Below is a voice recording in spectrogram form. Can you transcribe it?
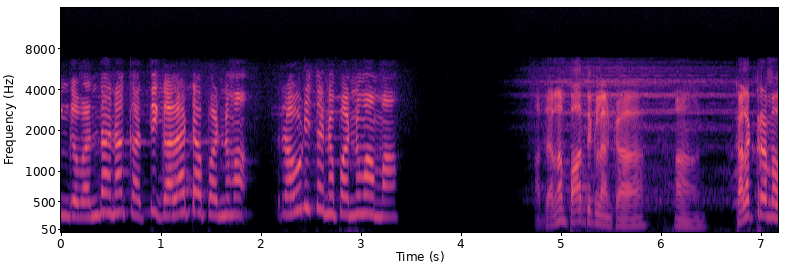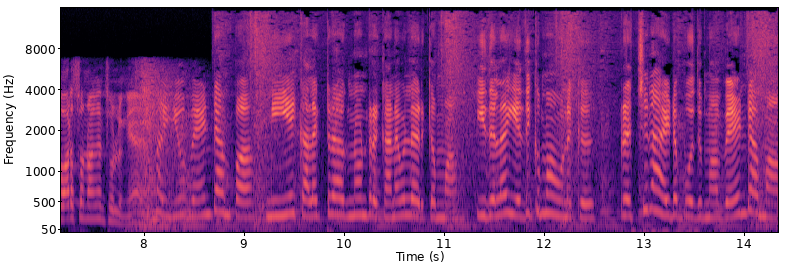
இங்க வந்தானா கத்தி கலாட்டா பண்ணுவான் ரவுடித்தனம் பண்ணுவாமா அதெல்லாம் பாத்துக்கலாம்க்கா. கலெக்டர் அம்மா வர சொன்னாங்கன்னு சொல்லுங்க. ஐயோ வேண்டாம்ப்பா. நீயே கலெக்டர் ஆகணும்ன்ற கனவுல இருக்கம்மா. இதெல்லாம் எதுக்குமா உனக்கு? பிரச்சனை ஆயிட போதுமா வேண்டாமா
